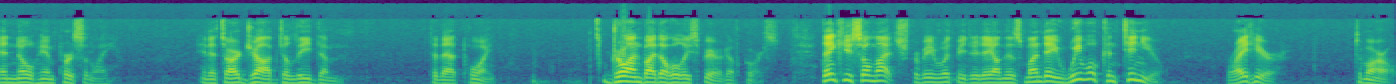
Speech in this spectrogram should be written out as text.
and know him personally. And it's our job to lead them to that point. Drawn by the Holy Spirit, of course. Thank you so much for being with me today on this Monday. We will continue right here tomorrow.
